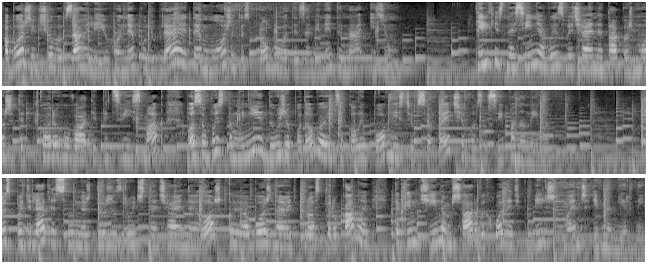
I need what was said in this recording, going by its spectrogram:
Або ж, якщо ви взагалі його не полюбляєте, можете спробувати замінити на ізюм. Кількість насіння ви, звичайно, також можете коригувати під свій смак. Особисто мені дуже подобається, коли повністю все печиво засипано ними. Розподіляти суміш дуже зручно чайною ложкою або ж навіть просто руками, таким чином шар виходить більш-менш рівномірний.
